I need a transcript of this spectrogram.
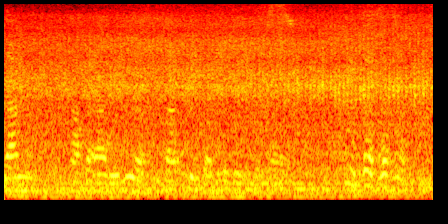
Kenaikan sampai hari ini ya sekitar 30 persen.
